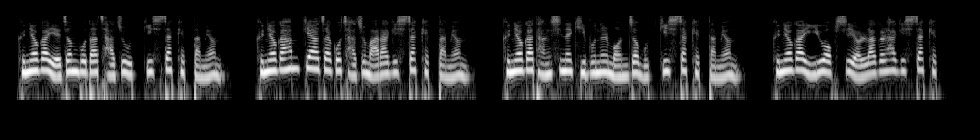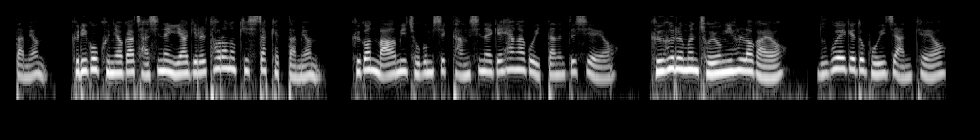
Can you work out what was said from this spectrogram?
그녀가 예전보다 자주 웃기 시작했다면, 그녀가 함께하자고 자주 말하기 시작했다면, 그녀가 당신의 기분을 먼저 묻기 시작했다면, 그녀가 이유 없이 연락을 하기 시작했다면, 그리고 그녀가 자신의 이야기를 털어놓기 시작했다면, 그건 마음이 조금씩 당신에게 향하고 있다는 뜻이에요. 그 흐름은 조용히 흘러가요. 누구에게도 보이지 않게요.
